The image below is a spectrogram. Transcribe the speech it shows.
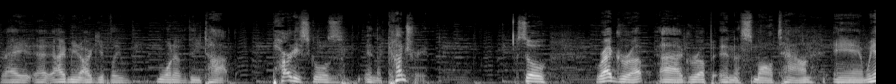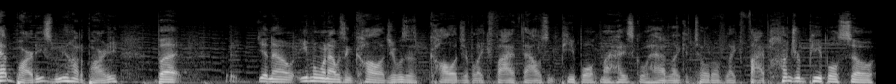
right? I mean, arguably one of the top party schools in the country. So, where I grew up, I uh, grew up in a small town, and we had parties. We knew how to party, but you know, even when I was in college, it was a college of like five thousand people. My high school had like a total of like five hundred people, so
